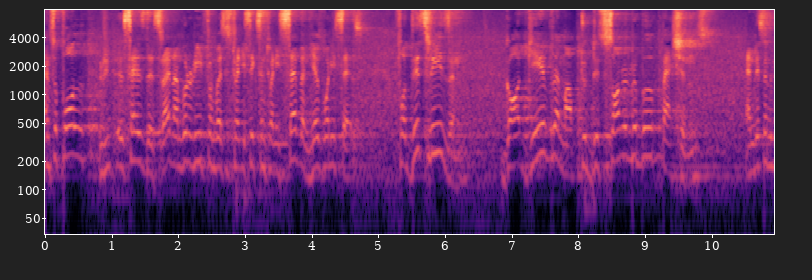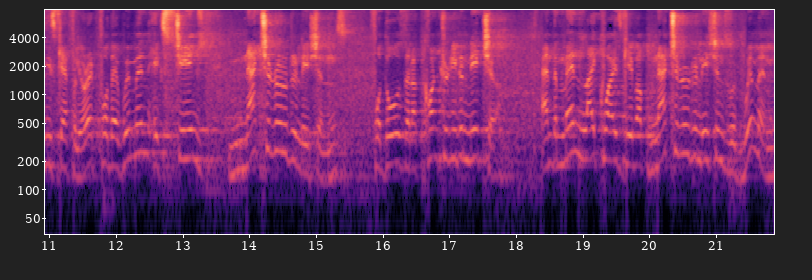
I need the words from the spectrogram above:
And so Paul says this, right? I'm going to read from verses 26 and 27. Here's what he says For this reason, God gave them up to dishonorable passions. And listen to these carefully, all right? For their women exchanged natural relations for those that are contrary to nature. And the men likewise gave up natural relations with women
